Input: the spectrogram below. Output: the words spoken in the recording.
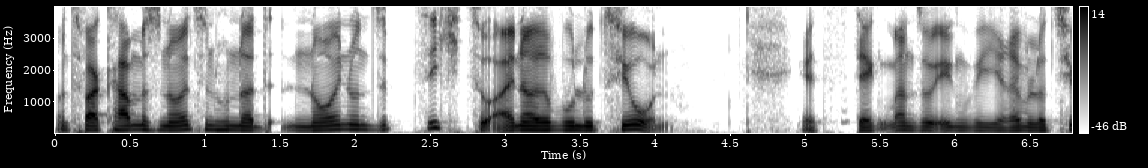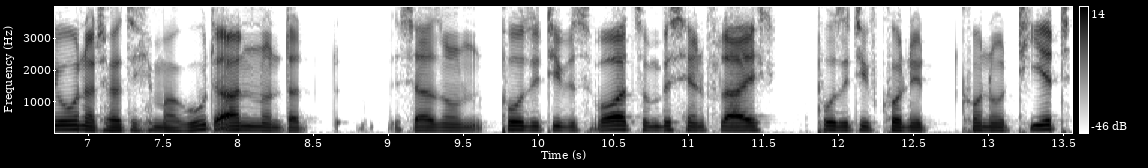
Und zwar kam es 1979 zu einer Revolution. Jetzt denkt man so irgendwie, Revolution, das hört sich immer gut an und das ist ja so ein positives Wort, so ein bisschen vielleicht positiv konnotiert.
